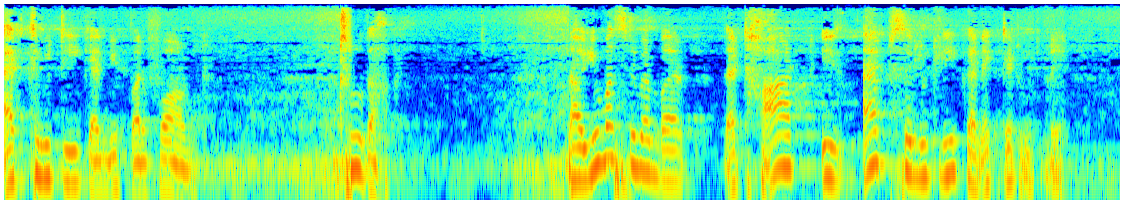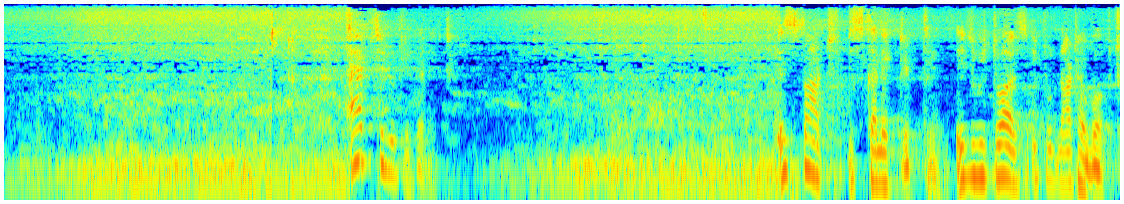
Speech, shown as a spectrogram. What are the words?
activity can be performed through the heart. Now you must remember that heart is absolutely connected with brain. Absolutely connected. It's not disconnected thing. If it was, it would not have worked.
